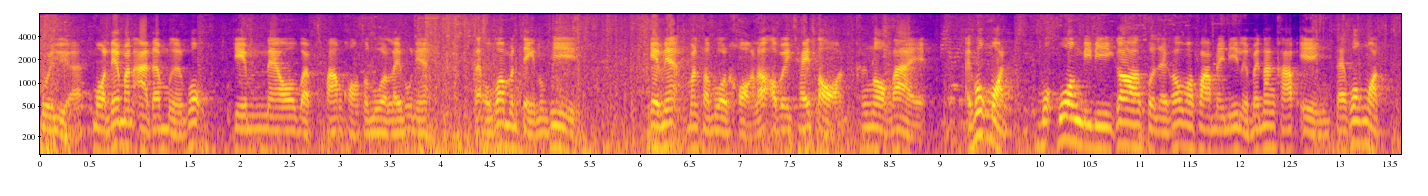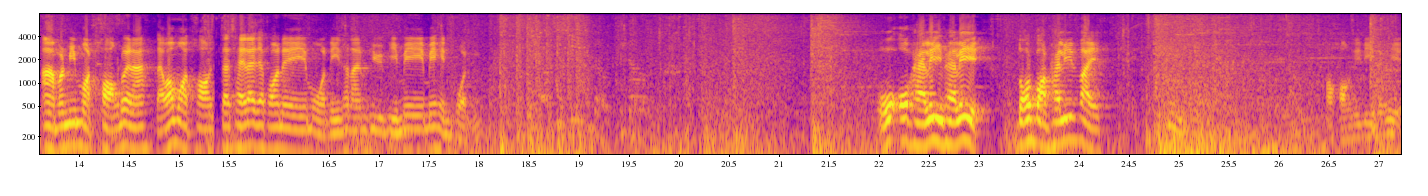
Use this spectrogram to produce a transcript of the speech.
ช่วยเหลือหมดเนี่ยมันอาจจะเหมือนพวกเกมแนวแบบฟาร์มของสำรวจอะไรพวกเนี้ยแต่ผมว่ามันเจ๋งตรงที่เกมเนี้ยมันสำรวจของแล้วเอาไปใช้ต่อข้างนอกได้ไอ้พวกมอดม่วงดีๆ ก็ส่วนใหญ่ก็มาฟาร์มในนี้หรือไปนั่งคราฟเอง แต่พวกมอดอ่ามันมีมอดทองด้วยนะ แต่ว่ามอดทองจะใช้ได้เฉพาะในโหมดนี้เท่านั้น PVP ไม่ไม่เห็นผล โอ้โอ้แพรี่แพรี่โดนบอดแพรี่ใส่ขอของดีๆนะพี่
